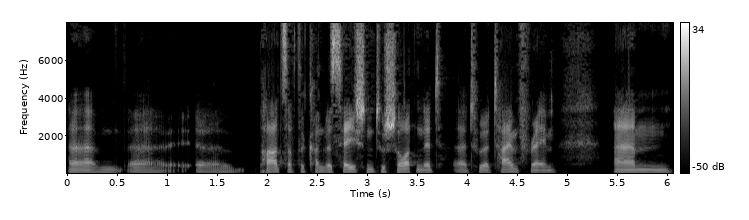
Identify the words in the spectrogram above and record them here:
um, uh, uh, parts of the conversation to shorten it uh, to a time frame. Um,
